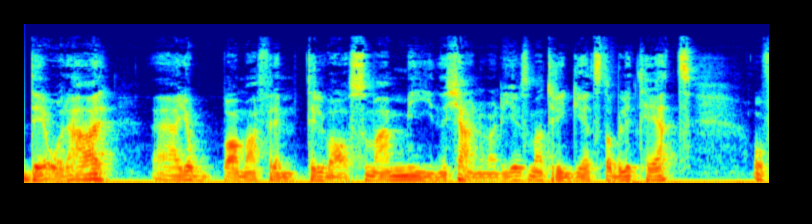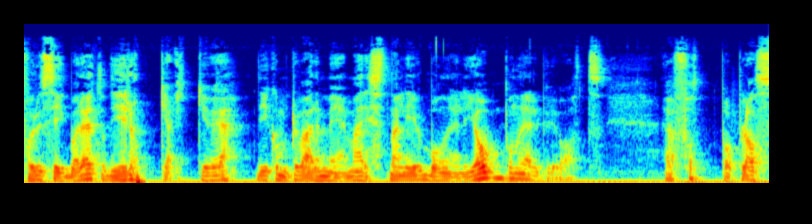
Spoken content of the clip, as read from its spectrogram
det året her. Jeg jobba meg frem til hva som er mine kjerneverdier, som er trygghet, stabilitet og forutsigbarhet, og de rokker jeg ikke ved. De kommer til å være med meg resten av livet, både når det gjelder jobb og når det gjelder privat. Jeg har fått på plass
